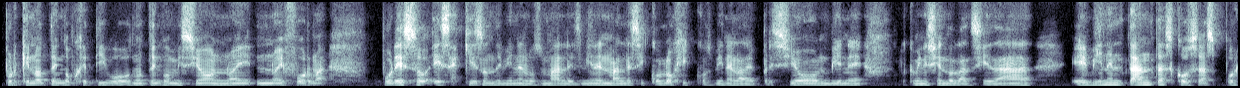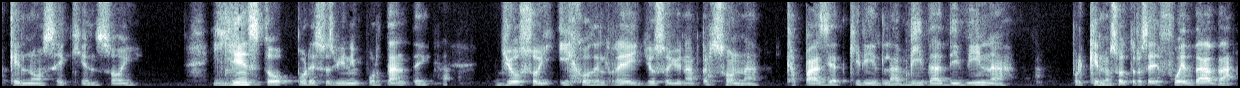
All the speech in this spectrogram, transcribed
porque no tengo objetivos, no tengo misión, no hay, no hay forma. Por eso es aquí es donde vienen los males, vienen males psicológicos, viene la depresión, viene lo que viene siendo la ansiedad, eh, vienen tantas cosas porque no sé quién soy. Y esto, por eso es bien importante. Yo soy hijo del rey, yo soy una persona capaz de adquirir la vida divina, porque nosotros eh, fue dada,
